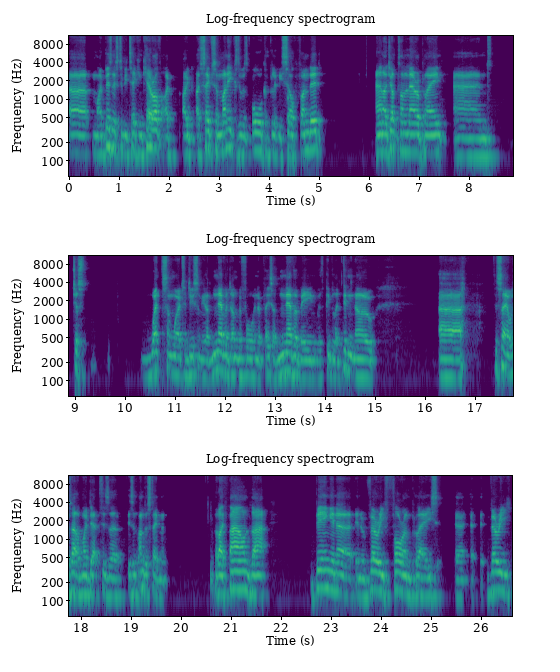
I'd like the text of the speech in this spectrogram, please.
uh, my business to be taken care of. I, I, I saved some money because it was all completely self funded. And I jumped on an aeroplane and just went somewhere to do something I'd never done before in a place I'd never been with people I didn't know. Uh, to say I was out of my depth is a is an understatement. But I found that being in a in a very foreign place, uh, uh very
